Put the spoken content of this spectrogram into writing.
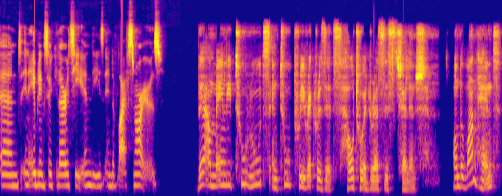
and enabling circularity in these end of life scenarios? There are mainly two routes and two prerequisites how to address this challenge. On the one hand,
